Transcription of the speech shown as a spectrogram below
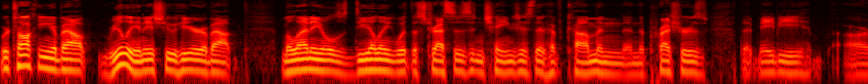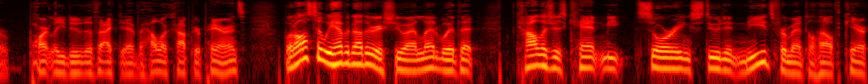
We're talking about really an issue here about millennials dealing with the stresses and changes that have come and, and the pressures that maybe are partly due to the fact you have helicopter parents. But also, we have another issue I led with that colleges can't meet soaring student needs for mental health care.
